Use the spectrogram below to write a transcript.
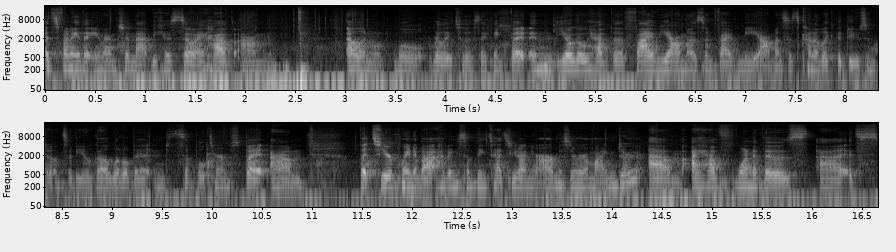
It's funny that you mentioned that because so I have um, Ellen will, will, relate to this, I think. But in yoga, we have the five yamas and five niyamas. It's kind of like the do's and don'ts of yoga, a little bit in simple terms. But um, but to your point about having something tattooed on your arm as a reminder, um, I have one of those. Uh, it's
